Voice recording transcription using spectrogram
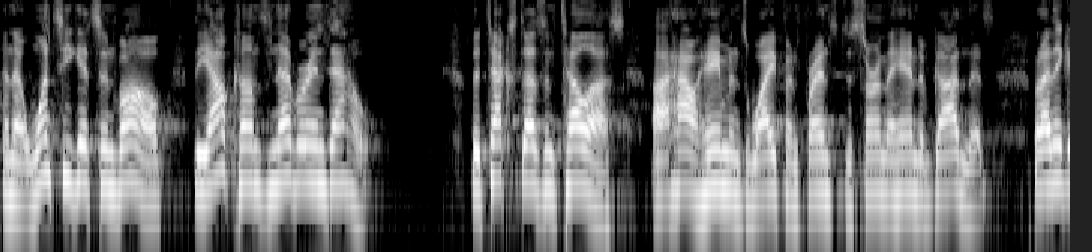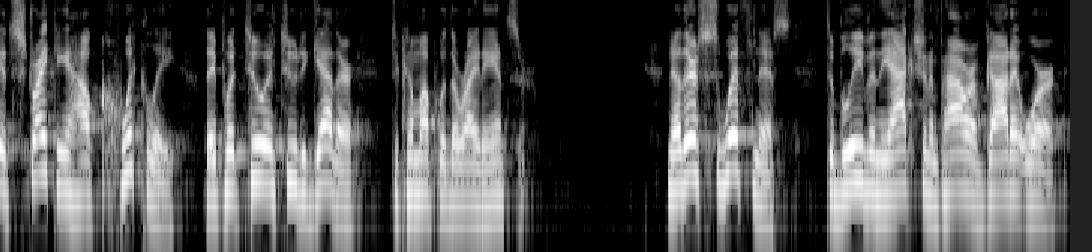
and that once he gets involved, the outcome's never in doubt. The text doesn't tell us uh, how Haman's wife and friends discern the hand of God in this, but I think it's striking how quickly they put two and two together to come up with the right answer. Now, their swiftness to believe in the action and power of God at work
